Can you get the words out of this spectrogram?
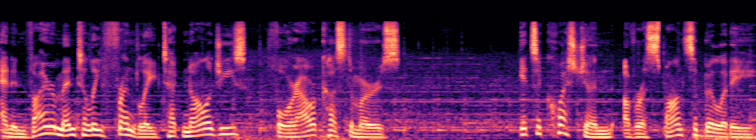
and environmentally friendly technologies for our customers. It's a question of responsibility.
